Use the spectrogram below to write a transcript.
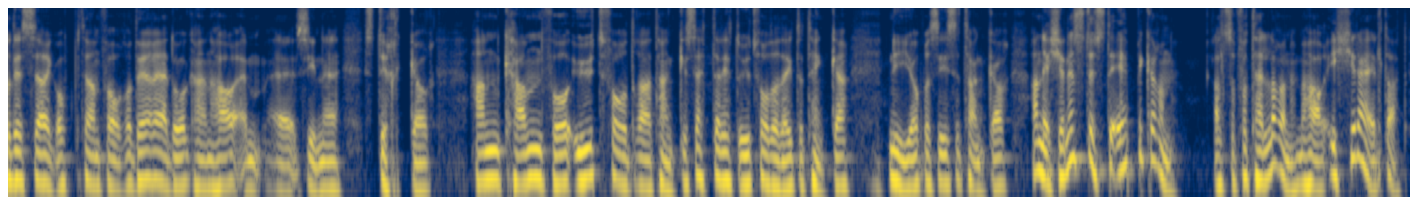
og det ser jeg opp til han for. Og der er det òg han har eh, sine styrker. Han kan få utfordre tankesettet ditt og utfordre deg til å tenke nye og presise tanker. Han er ikke den største epikeren. Altså fortelleren vi har. Ikke i det hele tatt.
